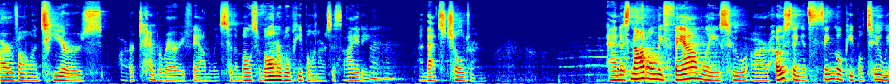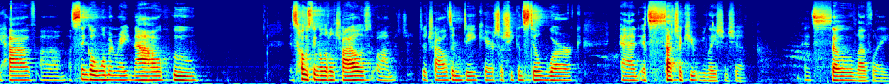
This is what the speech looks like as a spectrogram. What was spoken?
our volunteers, are temporary families to the most vulnerable people in our society, mm-hmm. and that's children. And it's not only families who are hosting, it's single people too. We have um, a single woman right now who is hosting a little child. Um, the child's in daycare, so she can still work. And it's such a cute relationship. It's so lovely.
